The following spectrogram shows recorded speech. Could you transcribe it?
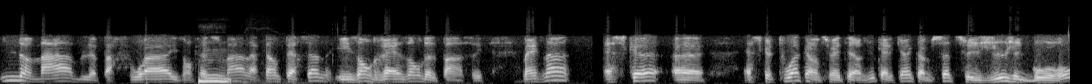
innommables parfois. Ils ont fait du mm. mal à tant de personnes. Et ils ont raison de le penser. Maintenant, est-ce que... est-ce que toi, quand tu interviews quelqu'un comme ça, tu juges le bourreau?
